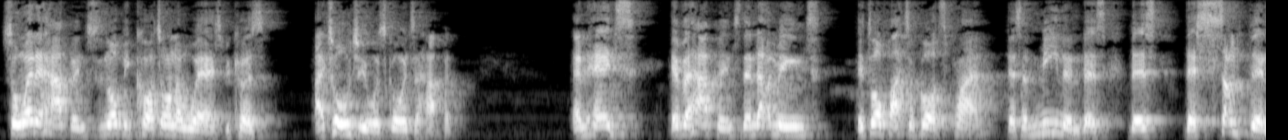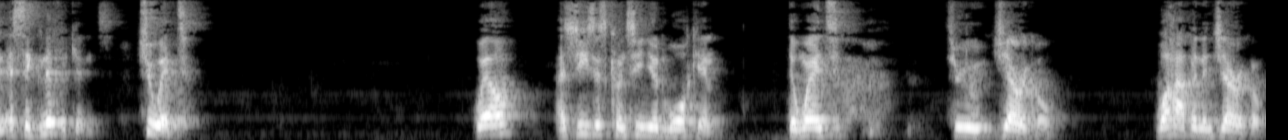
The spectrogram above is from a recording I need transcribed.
So when it happens, do not be caught unawares because I told you it was going to happen. And hence, if it happens, then that means it's all part of God's plan. There's a meaning, there's, there's, there's something, a significance to it. Well, as Jesus continued walking, they went through Jericho. What happened in Jericho?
